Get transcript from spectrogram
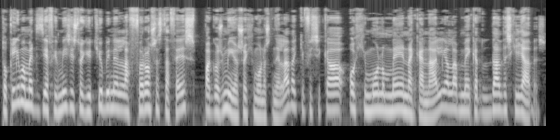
Το κλίμα με τις διαφημίσεις στο YouTube είναι ελαφρώ ασταθέ παγκοσμίως, όχι μόνο στην Ελλάδα και φυσικά όχι μόνο με ένα κανάλι, αλλά με εκατοντάδες χιλιάδες.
